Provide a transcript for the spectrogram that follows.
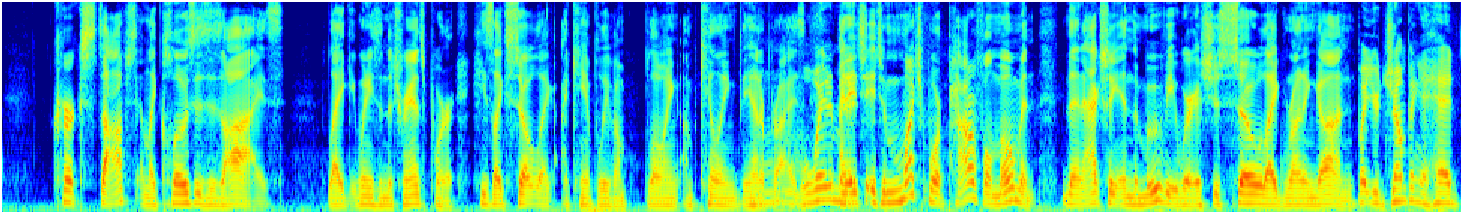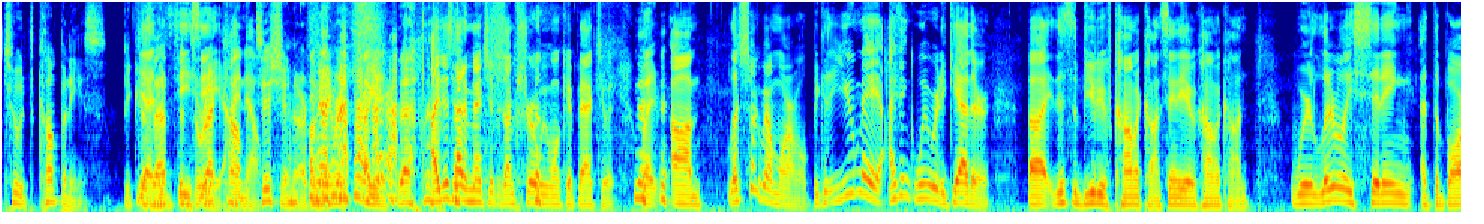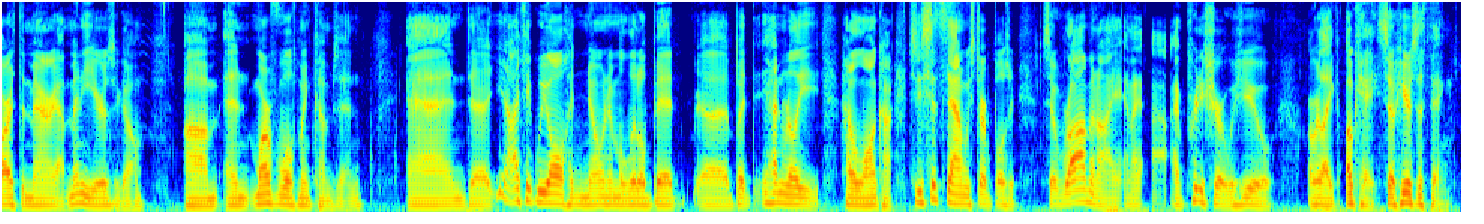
Kirk stops and like closes his eyes. like when he's in the transporter, he's like so like I can't believe I'm blowing, I'm killing the Enterprise. Well, wait a And minute. it's it's a much more powerful moment than actually in the movie where it's just so like run and gun. But you're jumping ahead to companies because Yeah, the that's the DC, direct I know. competition. Our favorite. Okay, I just had to mention because I'm sure we won't get back to it. But um, let's talk about Marvel because you may. I think we were together. Uh, this is the beauty of Comic Con, San Diego Comic Con. We're literally sitting at the bar at the Marriott many years ago, um, and Marv Wolfman comes in. And uh, you know, I think we all had known him a little bit, uh, but hadn't really had a long con. So he sits down, we start bullshit. So Rob and I, and I, I'm pretty sure it was you, are like, okay, so here's the thing.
